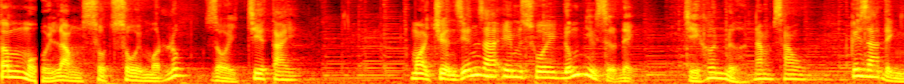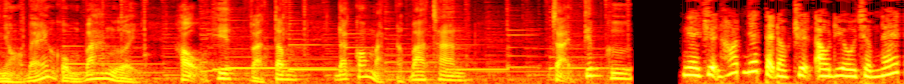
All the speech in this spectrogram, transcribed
Tâm mỏi lòng sụt sùi một lúc rồi chia tay. Mọi chuyện diễn ra êm xuôi đúng như dự định. Chỉ hơn nửa năm sau, cái gia đình nhỏ bé gồm ba người, Hậu, Hiết và Tâm đã có mặt ở Ba Than, trại tiếp cư. Nghe chuyện hot nhất tại đọc truyện audio.net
